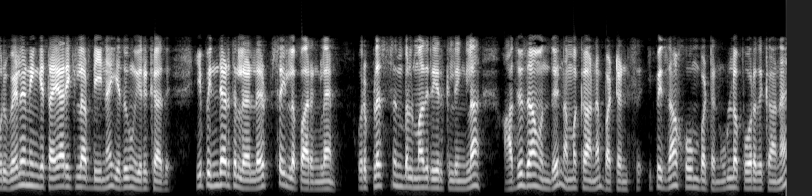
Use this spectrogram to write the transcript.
ஒரு வேலை நீங்கள் தயாரிக்கல அப்படின்னா எதுவும் இருக்காது. இப்போ இந்த இடத்துல லெஃப்ட் சைடில் பாருங்களேன். ஒரு ப்ளஸ் சிம்பிள் மாதிரி இருக்கு இல்லைங்களா? அதுதான் வந்து நமக்கான பட்டன்ஸ் இப்போ இதுதான் ஹோம் பட்டன் உள்ளே போகிறதுக்கான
